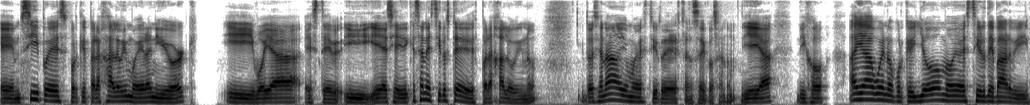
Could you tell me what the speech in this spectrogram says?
em, sí, pues, porque para Halloween voy a ir a New York y voy a, este, y ella decía, ¿y de qué se van a vestir ustedes para Halloween, no? Y todos decían, ah, yo me voy a vestir de esta, no sé qué cosa, ¿no? Y ella dijo, ah, ya, bueno, porque yo me voy a vestir de Barbie.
